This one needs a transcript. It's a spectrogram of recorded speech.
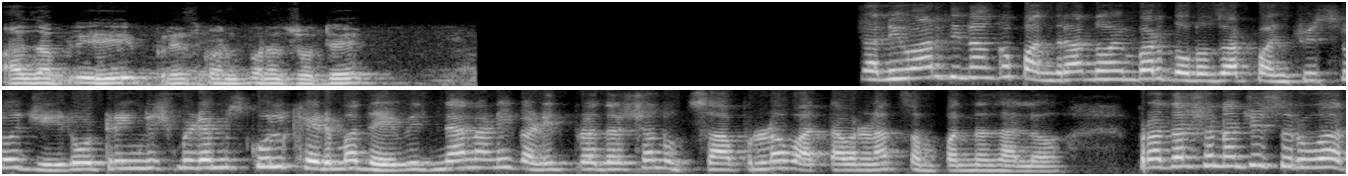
आज आपली ही प्रेस कॉन्फरन्स होते. शनिवार दिनांक पंधरा नोव्हेंबर दोन हजार पंचवीस रोजी रोटरी इंग्लिश मिडियम स्कूल खेडमध्ये विज्ञान आणि गणित प्रदर्शन उत्साहपूर्ण वातावरणात संपन्न झालं. प्रदर्शनाची सुरुवात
